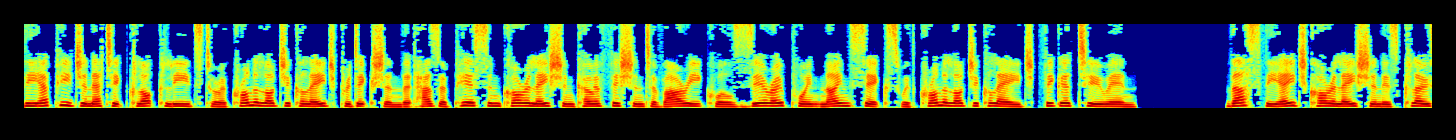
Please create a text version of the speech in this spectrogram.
The epigenetic clock leads to a chronological age prediction that has a Pearson correlation coefficient of R equals 0.96 with chronological age figure 2 in. Thus the age correlation is close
